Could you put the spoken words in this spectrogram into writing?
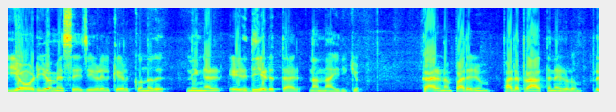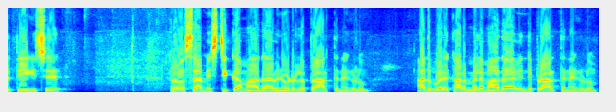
ഈ ഓഡിയോ മെസ്സേജുകളിൽ കേൾക്കുന്നത് നിങ്ങൾ എഴുതിയെടുത്താൽ നന്നായിരിക്കും. കാരണം പലരും പല പ്രാർത്ഥനകളും പ്രത്യേകിച്ച് റോസ മിസ്റ്റിക്ക മാതാവിനോടുള്ള പ്രാർത്ഥനകളും അതുപോലെ കർമ്മല മാതാവിന്റെ പ്രാർത്ഥനകളും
